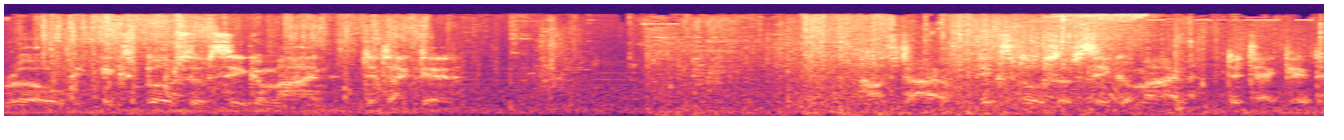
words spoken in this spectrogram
Rogue explosive seeker mine detected. Hostile explosive seeker mine detected.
